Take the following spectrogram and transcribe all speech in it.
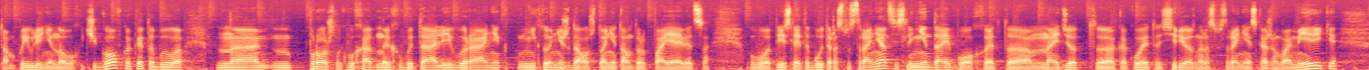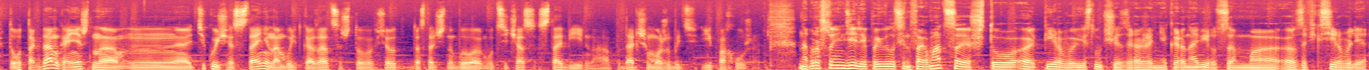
там появление новых очагов, как это было на прошлых выходных в Италии, в Иране, никто не ждал, что они там вдруг появятся. Вот, если это будет распространяться, если не дай бог это найдет э, какое-то серьезное распространение, скажем, в Америке, то вот тогда, конечно, текущее состояние нам будет казаться, что все достаточно было вот сейчас стабильно, а дальше может быть и похуже. На прошлой неделе появилась информация, что э, первые случаи заражения коронавирусом э, зафиксировали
